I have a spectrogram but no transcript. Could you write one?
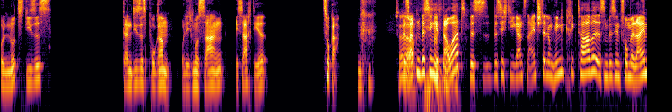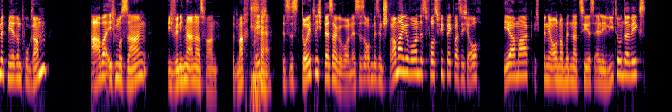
und nutzt dieses, dann dieses Programm. Und ich muss sagen, ich sag dir, Zucker. So. Es hat ein bisschen gedauert, bis, bis ich die ganzen Einstellungen hingekriegt habe. Ist ein bisschen Fummelei mit mehreren Programmen. Aber ich muss sagen, ich will nicht mehr anders fahren. Das macht echt. es ist deutlich besser geworden. Es ist auch ein bisschen strammer geworden, das Force Feedback, was ich auch eher mag. Ich bin ja auch noch mit einer CSL Elite unterwegs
